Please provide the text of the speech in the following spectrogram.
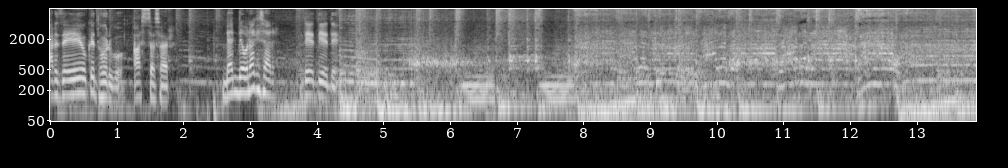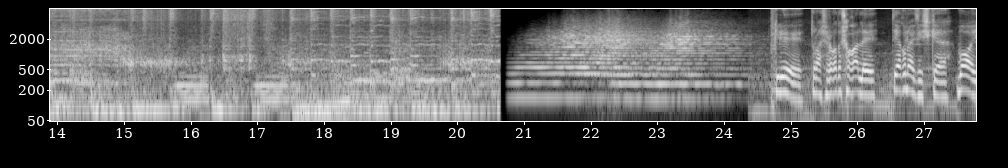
আর যেয়ে ওকে ধরবো। আচ্ছা স্যার। ব্যাগ দেবো নাকি স্যার? দে দিয়ে দে। কিরে তোর আসার কথা সকালে। তুই এখন আছিস কে? বয়।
